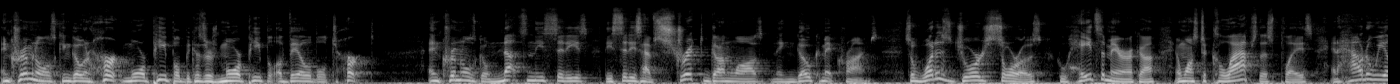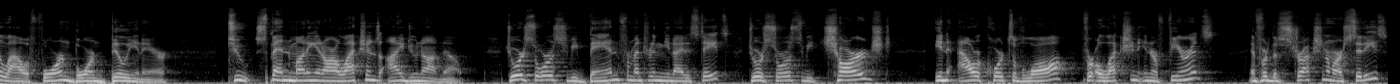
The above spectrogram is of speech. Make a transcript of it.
And criminals can go and hurt more people because there's more people available to hurt. And criminals go nuts in these cities. These cities have strict gun laws and they can go commit crimes. So, what is George Soros, who hates America and wants to collapse this place, and how do we allow a foreign born billionaire to spend money in our elections? I do not know. George Soros should be banned from entering the United States. George Soros should be charged in our courts of law for election interference and for the destruction of our cities.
